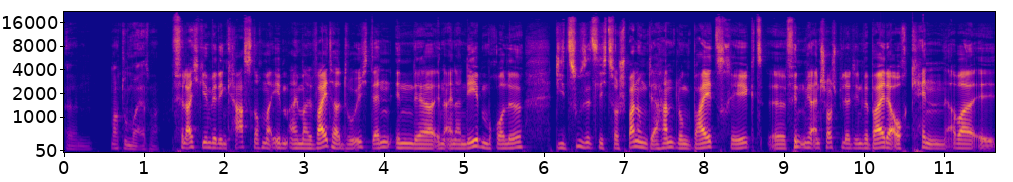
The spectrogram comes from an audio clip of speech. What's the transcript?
Ähm, Mach du mal erstmal. Vielleicht gehen wir den Cast noch mal eben einmal weiter durch, denn in, der, in einer Nebenrolle, die zusätzlich zur Spannung der Handlung beiträgt, äh, finden wir einen Schauspieler, den wir beide auch kennen. Aber äh,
